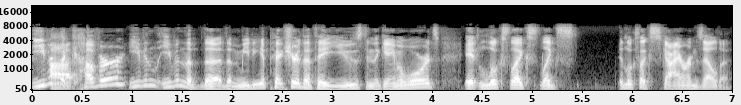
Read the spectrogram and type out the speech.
even uh, the cover, even even the, the the media picture that they used in the Game Awards, it looks like like it looks like Skyrim Zelda.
